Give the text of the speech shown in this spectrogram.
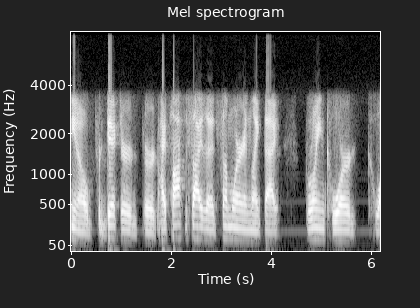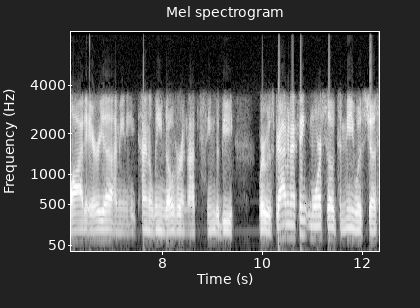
you know predict or or hypothesize that it's somewhere in like that groin cord quad area. I mean he kind of leaned over and that seemed to be where he was grabbing. I think more so to me was just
